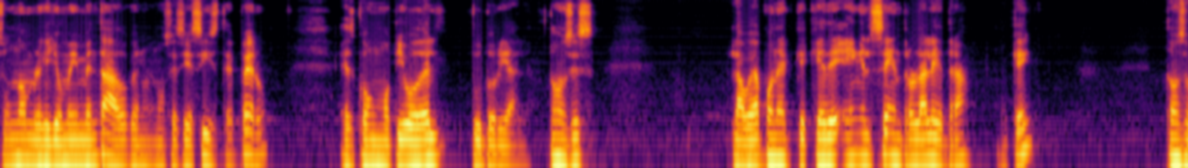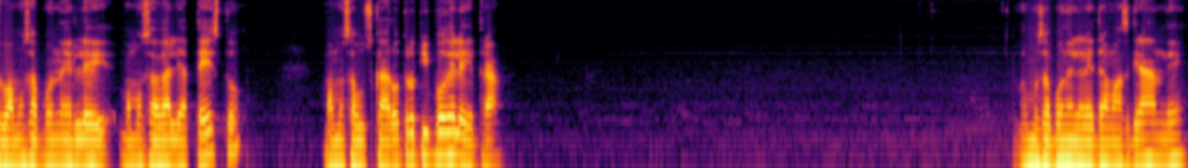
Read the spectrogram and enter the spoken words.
Es un nombre que yo me he inventado, que no, sé si existe, pero es con motivo del tutorial. Entonces, la voy a poner que quede en el centro la letra, ¿ok? Entonces vamos a ponerle, vamos a darle a texto, vamos a buscar otro tipo de letra. Vamos a poner la letra más grande.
